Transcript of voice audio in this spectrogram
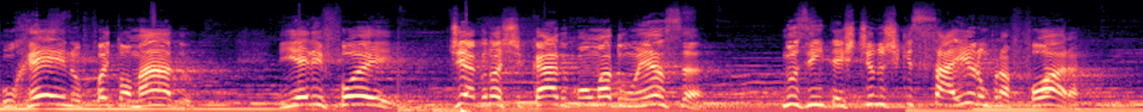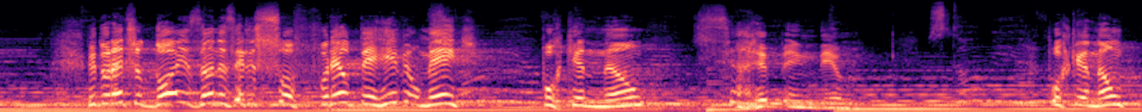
o reino foi tomado e ele foi diagnosticado com uma doença nos intestinos que saíram para fora. E durante dois anos ele sofreu terrivelmente, porque não se arrependeu, porque não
